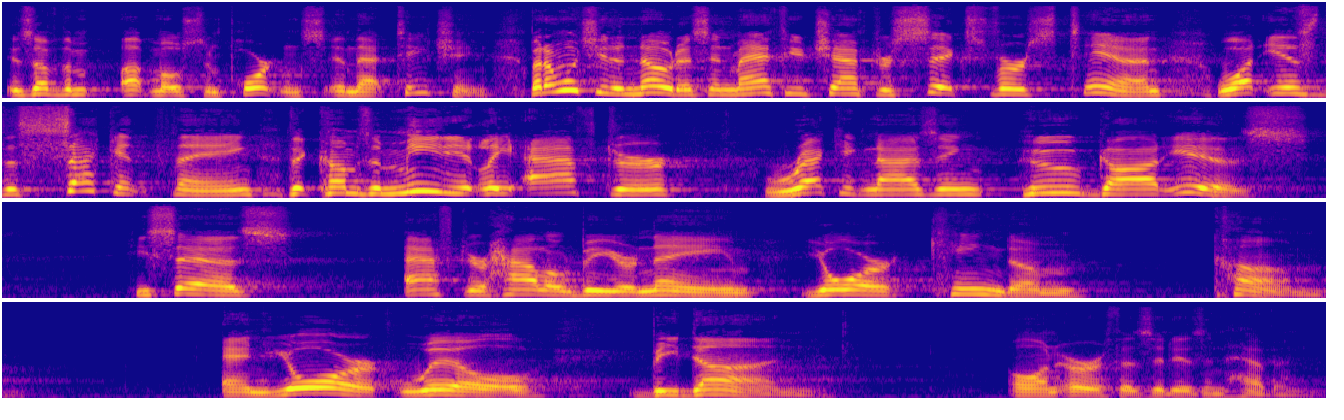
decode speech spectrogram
is of the utmost importance in that teaching. But I want you to notice in Matthew chapter 6, verse 10, what is the second thing that comes immediately after recognizing who God is. He says, After hallowed be your name, your kingdom come, and your will be done on earth as it is in heaven.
